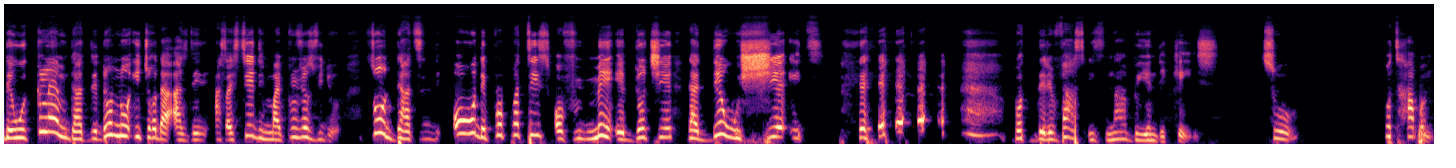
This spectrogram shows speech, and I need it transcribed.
they will claim that they don't know each other as they as I said in my previous video. So that all the properties of May Edochie that they will share it. but the reverse is now being the case. So what happened?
